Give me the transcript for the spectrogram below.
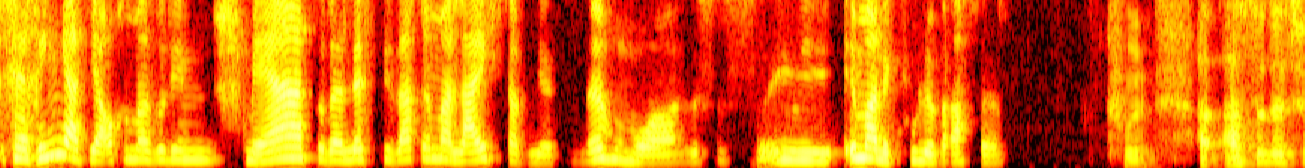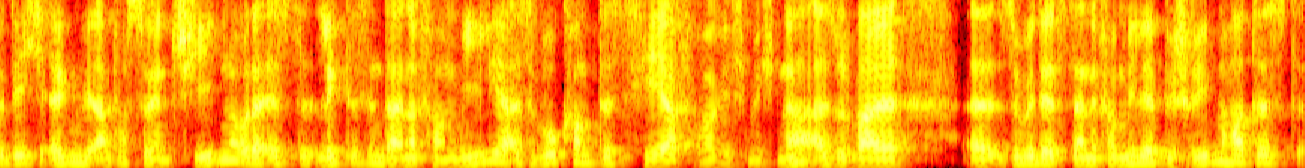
verringert ja auch immer so den Schmerz oder lässt die Sache immer leichter wirken, ne? Humor. Das ist irgendwie immer eine coole Waffe. Cool. Hast du das für dich irgendwie einfach so entschieden oder ist, liegt es in deiner Familie? Also wo kommt es her, frage ich mich. Ne? Also weil, äh, so wie du jetzt deine Familie beschrieben hattest,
